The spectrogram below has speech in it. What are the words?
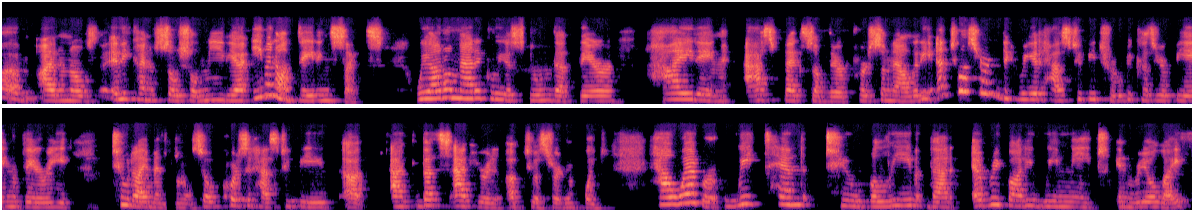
um, I don't know, any kind of social media, even on dating sites, we automatically assume that they're hiding aspects of their personality. And to a certain degree, it has to be true because you're being very two-dimensional. So of course, it has to be. Uh, that's accurate up to a certain point. However, we tend to believe that everybody we meet in real life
